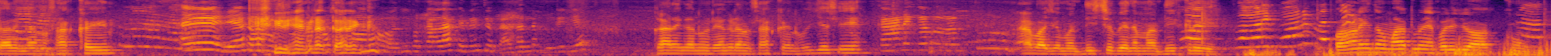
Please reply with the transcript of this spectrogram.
કારેંગાનું શાક ખાઈને. રેંગડા કારેંગા. કારેંગાનું રેંગડાનું શાક ખાઈને હોઈ ગયા છે. આ બાજુમાં દિશુબેન અમારી દીકરી. પાણી તો માટલું એ પડી ગયું આખું.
